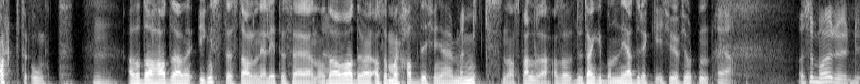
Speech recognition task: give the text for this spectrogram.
altfor ungt. Mm. Altså Da hadde jeg den yngste stallen i Eliteserien, og Ja. da var det vel Altså man hadde ikke den her miksen av spillere. Altså Du tenker på nedrykket i 2014. Ja. Og så må jo du,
